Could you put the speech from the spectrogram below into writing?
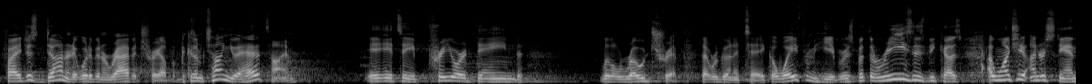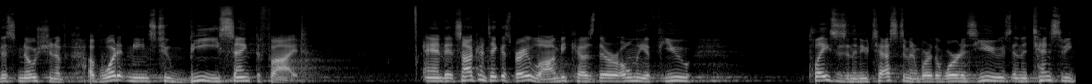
If I had just done it, it would have been a rabbit trail. But because I'm telling you ahead of time, it's a preordained little road trip that we're going to take away from Hebrews. But the reason is because I want you to understand this notion of, of what it means to be sanctified. And it's not going to take us very long because there are only a few places in the New Testament where the word is used and it tends to be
